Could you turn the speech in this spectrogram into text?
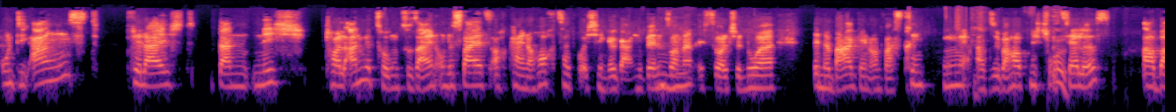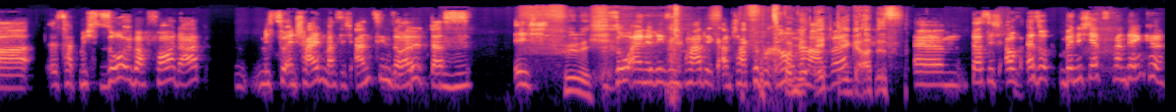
und die Angst, vielleicht dann nicht toll angezogen zu sein. Und es war jetzt auch keine Hochzeit, wo ich hingegangen bin, mhm. sondern ich sollte nur in eine Bar gehen und was trinken. Also überhaupt nichts Spezielles. Aber es hat mich so überfordert, mich zu entscheiden, was ich anziehen soll, dass mhm ich, ich, so eine riesen Panikattacke bekommen habe, ähm, dass ich auch, also wenn ich jetzt dran denke,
